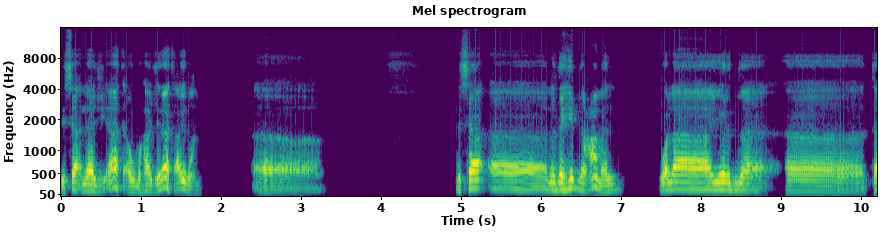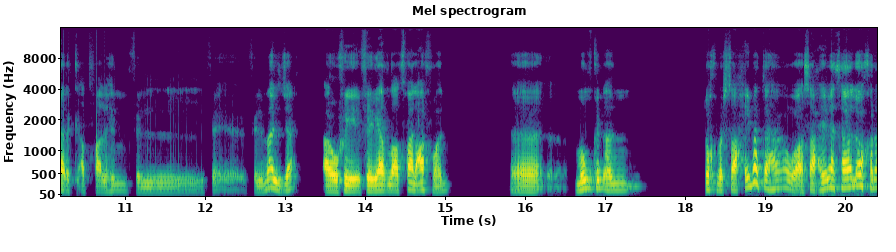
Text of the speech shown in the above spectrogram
نساء لاجئات أو مهاجرات أيضًا، آآ نساء آه، لديهن عمل ولا يردن آآ ترك أطفالهن في في الملجأ أو في في رياض الأطفال عفوًا، آآ ممكن أن تخبر صاحبتها وصاحبتها الأخرى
